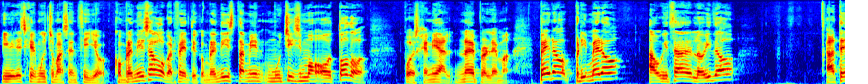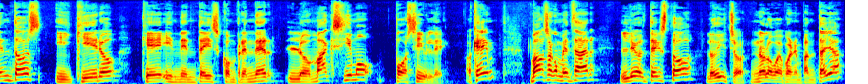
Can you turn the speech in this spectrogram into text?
y veréis que es mucho más sencillo. ¿Comprendéis algo? Perfecto. ¿Y comprendéis también muchísimo o todo? Pues genial, no hay problema. Pero primero, agudizad el oído, atentos y quiero que intentéis comprender lo máximo posible. ¿Ok? Vamos a comenzar. Leo el texto, lo dicho, no lo voy a poner en pantalla,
